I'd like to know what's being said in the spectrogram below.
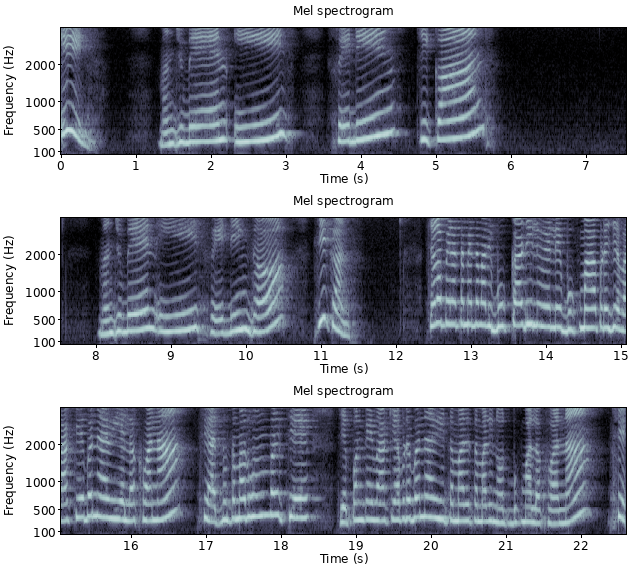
is. Manjuben is feeding chickens. Manjuben is feeding the chickens. ચલો પહેલાં તમે તમારી બુક કાઢી લો, એટલે બુકમાં આપણે જે વાક્ય બનાવીએ લખવાના છે, આજનું તમારું હોમવર્ક છે. જે પણ કંઈ વાક્ય આપણે બનાવીએ, તમારે તમારી નોટબુકમાં લખવાના છે.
